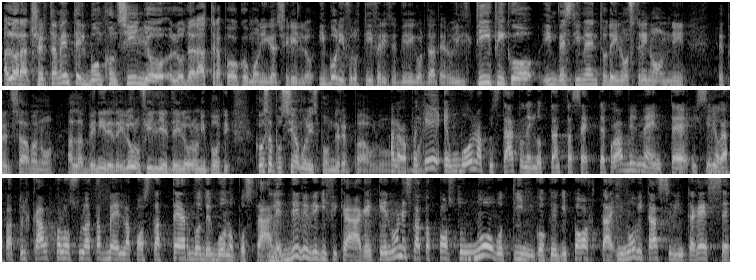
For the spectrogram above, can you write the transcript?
Allora, certamente il buon consiglio lo darà tra poco Monica Cirillo. I buoni fruttiferi, se vi ricordate, erano il tipico investimento dei nostri nonni che pensavano all'avvenire dei loro figli e dei loro nipoti. Cosa possiamo rispondere a Paolo? Allora, poiché è un buono acquistato nell'87, probabilmente il signore mm. ha fatto il calcolo sulla tabella posta a tergo del buono postale. Mm. Deve verificare che non è stato apposto un nuovo TIMCO che riporta i nuovi tassi di interesse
